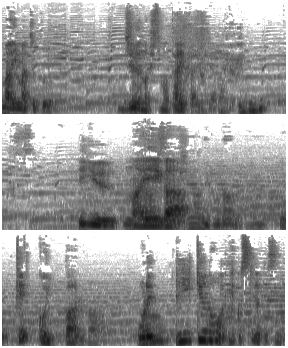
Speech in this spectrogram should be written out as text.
まあ今ちょっと、銃の質問大会みたいな。っていう、まあ映画。結構いっぱいあるな。俺、うん B 級の方が結構好きだったりするん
